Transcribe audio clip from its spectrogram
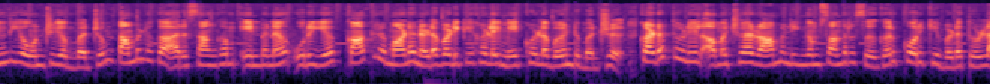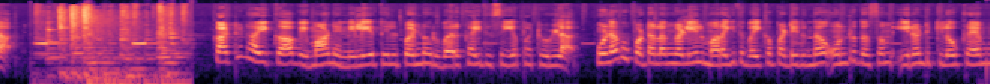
இந்திய ஒன்றியம் மற்றும் தமிழக அரசாங்கம் என்பன உரிய காத்திரமான நடவடிக்கைகளை மேற்கொள்ள வேண்டும் என்று கடற்தொழில் அமைச்சர் ராமலிங்கம் சந்திரசேகர் கோரிக்கை விடுத்துள்ளார். கட்டுநாயக்கா விமான நிலையத்தில் பெண்ணொருவர் கைது செய்யப்பட்டுள்ளார். உணவுப் பொட்டலங்களில் மறைத்து வைக்கப்பட்டிருந்த ஒன்று தசம் இரண்டு கிலோகிராம்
